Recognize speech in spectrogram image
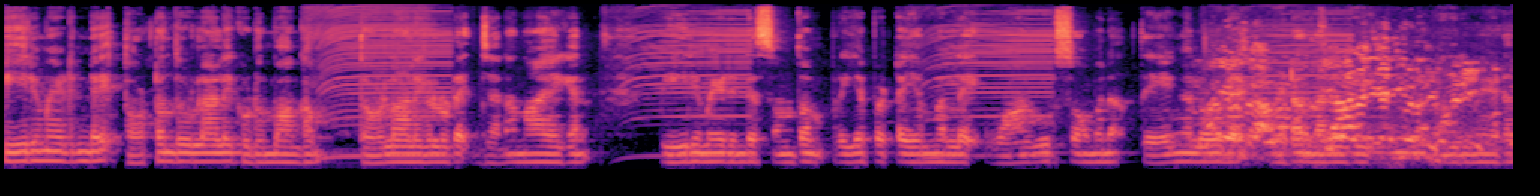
പീരുമേടിന്റെ തോട്ടം തൊഴിലാളി കുടുംബാംഗം, തൊഴിലാളികളുടെ ജനനായകൻ, പീരുമേടിന്റെ സ്വന്തം പ്രിയപ്പെട്ട എം. എൽ. എ. വാഴൂർ സോമന് തേങ്ങലോടെ വിട നൽകി പീരുമേട്.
